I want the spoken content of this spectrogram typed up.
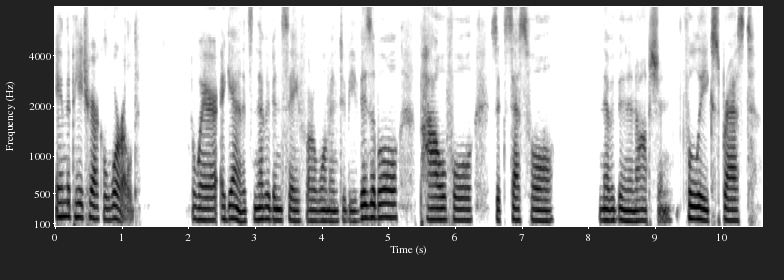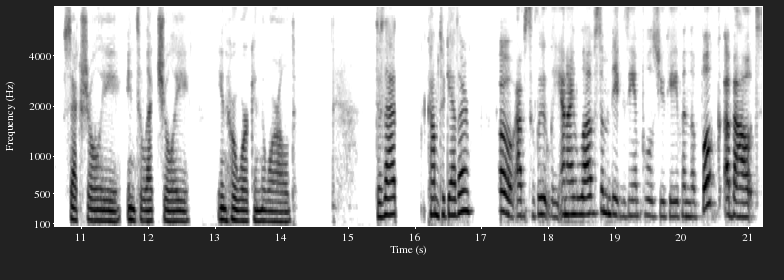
in the patriarchal world, where again, it's never been safe for a woman to be visible, powerful, successful, never been an option, fully expressed sexually, intellectually in her work in the world. Does that come together? Oh, absolutely. And I love some of the examples you gave in the book about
